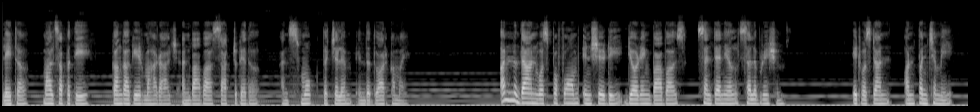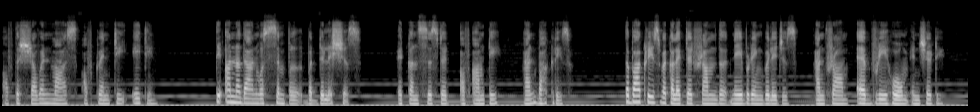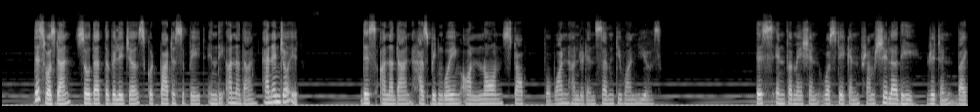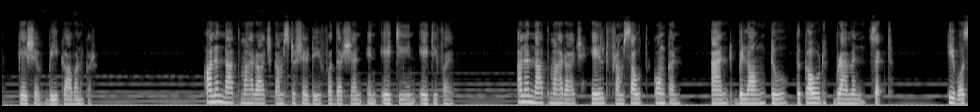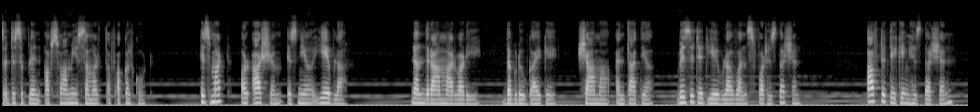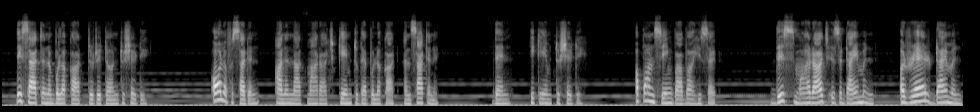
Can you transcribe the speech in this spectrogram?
Later, Malsapati, Gangagir Maharaj, and Baba sat together and smoked the chilim in the Dwarkamai. Annadan was performed in Shirdi during Baba's centennial celebrations. It was done on Panchami of the Shravan Maas of 2018. The Annadan was simple but delicious. It consisted of amti and bhakris. The bhakris were collected from the neighboring villages and from every home in Shirdi. This was done so that the villagers could participate in the Annadan and enjoy it. This Annadan has been going on non stop for 171 years. This information was taken from Shiladhi, written by Keshav B. Gavankar. Anandnath Maharaj comes to Shirdi for darshan in 1885. Anandnath Maharaj hailed from South Konkan and belonged to the Gaud Brahmin sect. He was a disciple of Swami Samarth of Akkalkot. His mutt or ashram is near Yevla. Nandaram Marwadi, Dagdu Gaike, Shama, and Tatya visited Yevla once for his darshan. After taking his darshan, they sat in a bullock cart to return to Shirdi. All of a sudden, Anandnath Maharaj came to their bullock cart and sat in it. Then he came to Shirdi. Upon seeing Baba, he said, This Maharaj is a diamond, a rare diamond.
